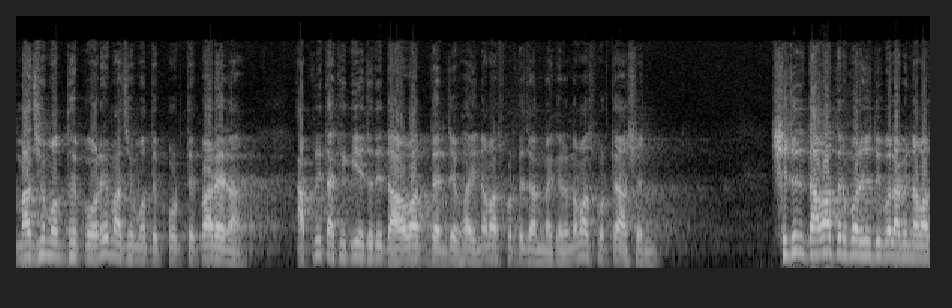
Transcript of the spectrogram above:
মাঝে মধ্যে পড়ে, মাঝে মধ্যে পড়তে পারে না। আপনি তাকে গিয়ে যদি দাওয়াত দেন যে, ভাই, নামাজ পড়তে যান না কেন? নামাজ পড়তে আসেন। সে যদি দাওয়াতের পরে যদি বলে, আমি নামাজ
